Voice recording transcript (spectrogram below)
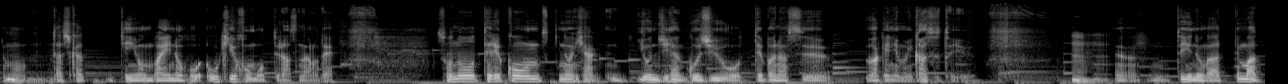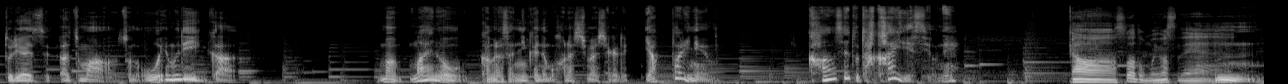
でもう確か1.4倍の方大きい方を持ってるはずなのでそのテレコン付きの40-150を手放すわけにもいかずといううんうん。うん、っていうのがあってまあとりあえずあとまあその OMD がまあ前のカメラさん2回でもお話ししましたけどやっぱりね完成度高いですよね。ああ、そうだと思いますね。うん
